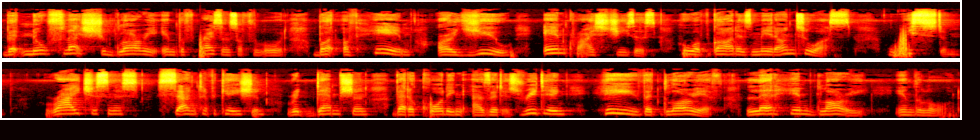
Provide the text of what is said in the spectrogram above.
that no flesh should glory in the presence of the Lord, but of him are you in Christ Jesus, who of God has made unto us wisdom, righteousness, sanctification, redemption, that according as it is written, he that glorieth, let him glory in the Lord.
